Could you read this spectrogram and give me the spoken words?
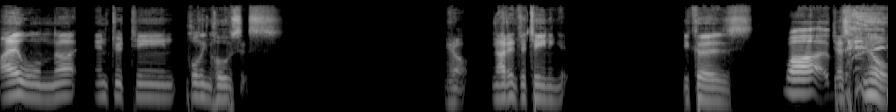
I will not entertain pulling hoses. You know, not entertaining it. Because well just no.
